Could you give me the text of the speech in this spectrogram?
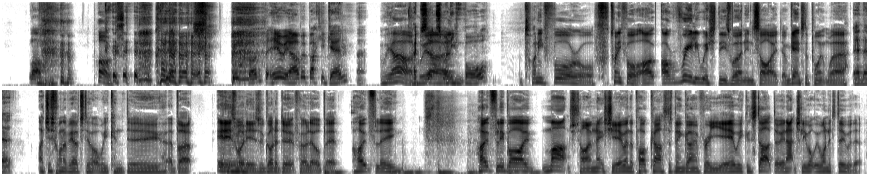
love, Pogs. good fun. But here we are. We're back again. we are. we Episode are, and 24. 24 or 24. I, I really wish these weren't inside. I'm getting to the point where And uh, I just want to be able to do what we can do, uh, but it is what it is. We've got to do it for a little bit. Hopefully, hopefully by March time next year, when the podcast has been going for a year, we can start doing actually what we wanted to do with it.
